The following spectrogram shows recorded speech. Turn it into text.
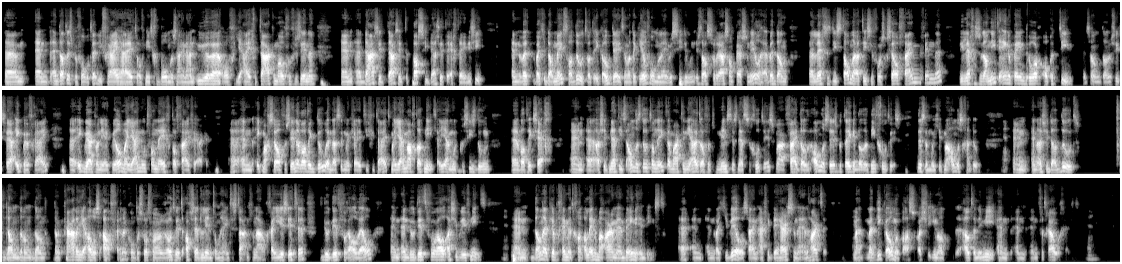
Um, en, en dat is bijvoorbeeld hè, die vrijheid of niet gebonden zijn aan uren of je eigen taken mogen verzinnen. En uh, daar, zit, daar zit de passie, daar zit de echte energie. En wat, wat je dan meestal doet, wat ik ook deed en wat ik heel veel ondernemers zie doen, is dat zodra ze dan personeel hebben, dan eh, leggen ze die standaard die ze voor zichzelf fijn vinden, die leggen ze dan niet één op één door op het team. Dan, is zoiets van, ja, ik ben vrij, eh, ik werk wanneer ik wil, maar jij moet van 9 tot 5 werken. Hè? En ik mag zelf verzinnen wat ik doe en daar zit mijn creativiteit, maar jij mag dat niet. Hè? Jij moet precies doen eh, wat ik zeg. En eh, als je het net iets anders doet dan ik, dan maakt het niet uit of het minstens net zo goed is. Maar het feit dat het anders is, betekent dat het niet goed is. Dus dan moet je het maar anders gaan doen. Ja. En, en als je dat doet, dan, dan, dan, dan kader je alles af. Hè? Dan komt er een soort van rood-wit afzetlint omheen te staan. Van nou, ga hier zitten, doe dit vooral wel. En, en doe dit vooral alsjeblieft niet. En dan heb je op een gegeven moment gewoon alleen nog maar armen en benen in dienst. Hè? En, en wat je wil zijn eigenlijk de hersenen en harten. Maar, maar die komen pas als je iemand autonomie en, en, en vertrouwen geeft.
